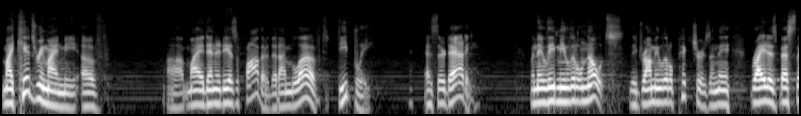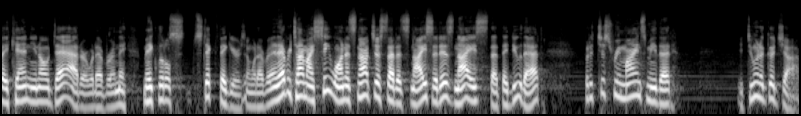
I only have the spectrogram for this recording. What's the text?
My kids remind me of uh, my identity as a father, that I'm loved deeply as their daddy. When they leave me little notes, they draw me little pictures, and they write as best they can, you know, dad or whatever, and they make little stick figures and whatever. And every time I see one, it's not just that it's nice, it is nice that they do that, but it just reminds me that you're doing a good job.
